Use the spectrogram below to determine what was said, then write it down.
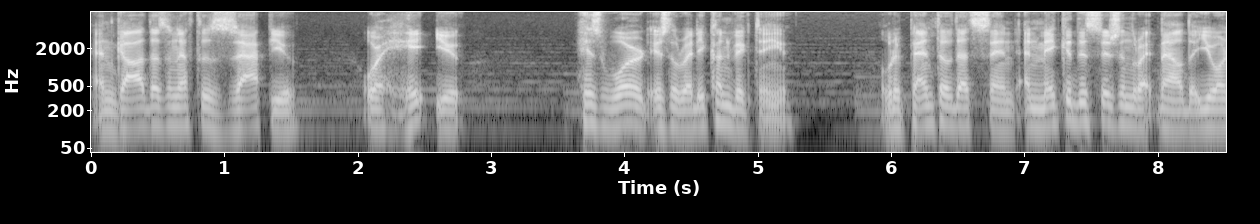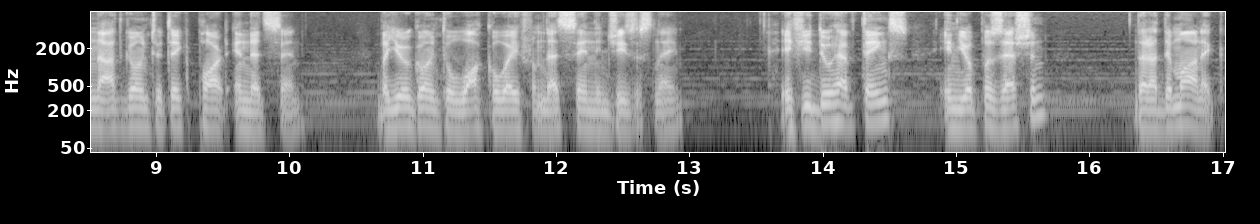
and God doesn't have to zap you or hit you. His word is already convicting you. Repent of that sin and make a decision right now that you are not going to take part in that sin, but you're going to walk away from that sin in Jesus' name. If you do have things in your possession that are demonic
